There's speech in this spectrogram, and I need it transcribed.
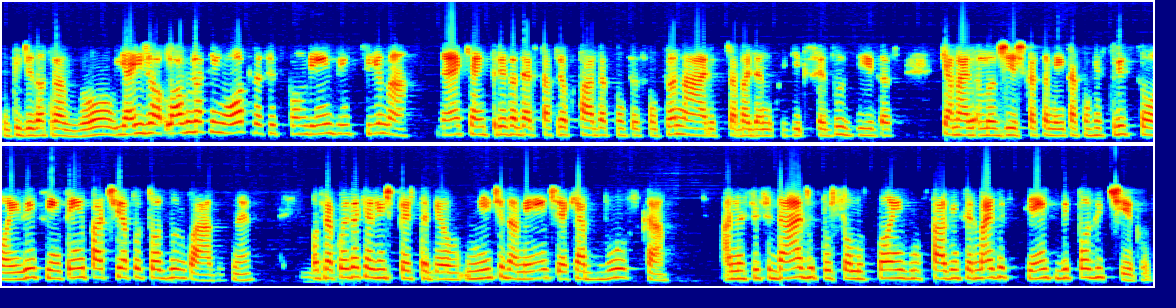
o pedido atrasou, e aí já, logo já tem outras respondendo em cima, né, que a empresa deve estar preocupada com seus funcionários, trabalhando com equipes reduzidas, que a malha logística também está com restrições, enfim, tem empatia por todos os lados, né. Outra coisa que a gente percebeu nitidamente é que a busca, a necessidade por soluções nos fazem ser mais eficientes e positivos.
